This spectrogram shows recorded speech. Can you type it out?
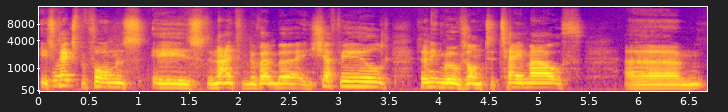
its Well- next performance is the 9th of November in Sheffield. Then it moves on to Taymouth, um,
